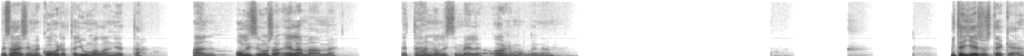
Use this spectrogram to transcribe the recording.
me saisimme kohdata Jumalan, että hän olisi osa elämäämme, että hän olisi meille armollinen. Mitä Jeesus tekee?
